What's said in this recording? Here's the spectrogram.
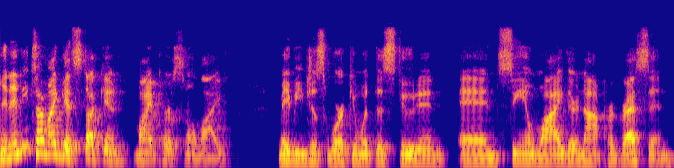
And anytime I get stuck in my personal life, maybe just working with the student and seeing why they're not progressing,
